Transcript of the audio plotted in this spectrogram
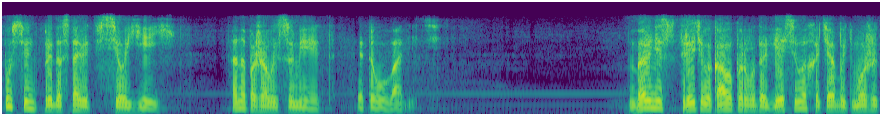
Пусть он предоставит все ей. Она, пожалуй, сумеет это уладить. Бернис встретила Каупервуда весело, хотя, быть может,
